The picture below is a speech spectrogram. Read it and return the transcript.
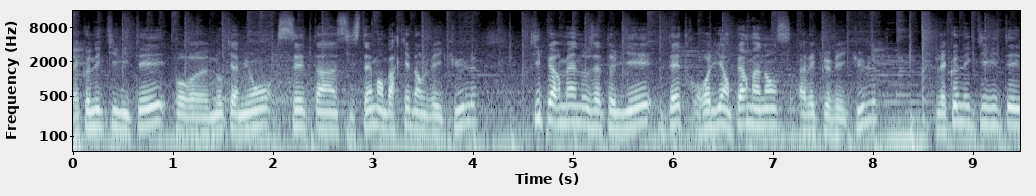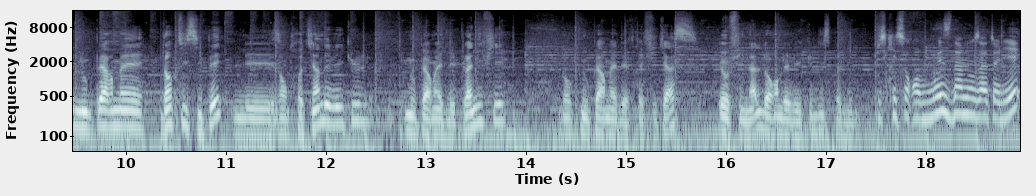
La connectivité pour nos camions, c'est un système embarqué dans le véhicule qui permet à nos ateliers d'être reliés en permanence avec le véhicule. La connectivité nous permet d'anticiper les entretiens des véhicules, nous permet de les planifier, donc nous permet d'être efficace et au final de rendre les véhicules disponibles. Puisqu'ils seront moins dans nos ateliers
